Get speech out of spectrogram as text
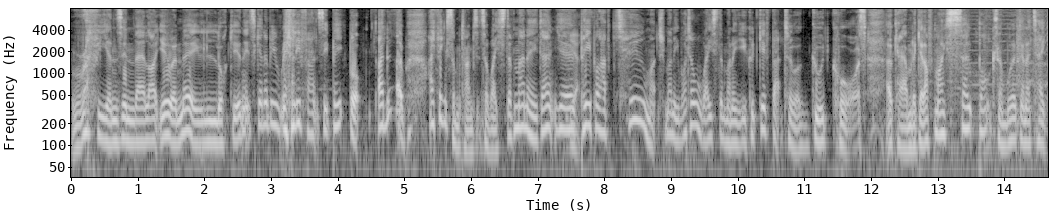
ruffians in there like you and me looking. It's going to be really fancy people. I know. I think sometimes it's a waste of money, don't you? Yes. People have too much money. What a waste of money. You could give that to a good cause. Okay, I'm going to get off my soapbox and we're going to take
